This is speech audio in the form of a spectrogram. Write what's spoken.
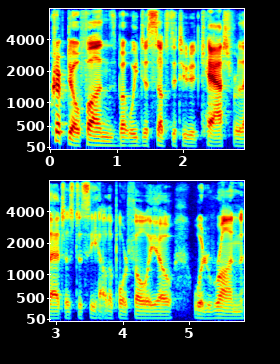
crypto funds, but we just substituted cash for that just to see how the portfolio would run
